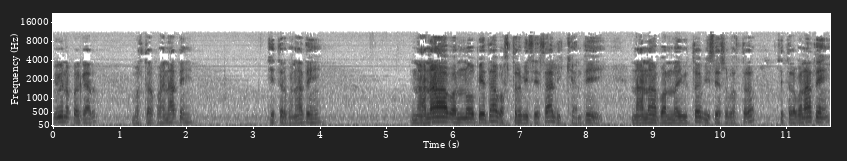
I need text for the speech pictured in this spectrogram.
विभिन्न प्रकार वस्त्र पहनाते हैं, चित्र बनाते हैं। नाना वर्णोपेता वस्त्र विशेषा लिख्यंते नाना वर्ण युक्त विशेष वस्त्र चित्र बनाते हैं।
